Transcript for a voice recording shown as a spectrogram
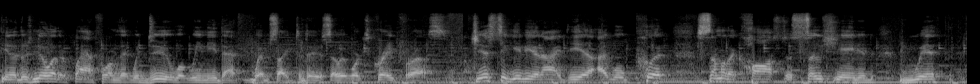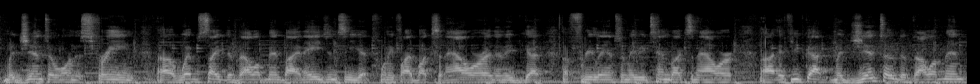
you know there's no other platform that would do what we need that website to do. So it works great for us. Just to give you an idea I will put some of the cost associated with Magento on the screen. Uh, website development by an agency you 20 25 bucks an hour and then you've got a freelancer maybe 10 bucks an hour. Uh, if you've got Magento development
